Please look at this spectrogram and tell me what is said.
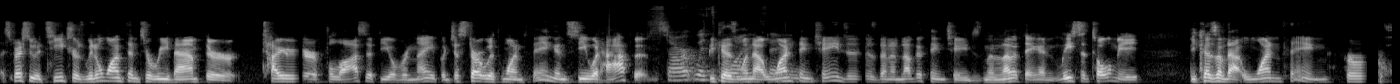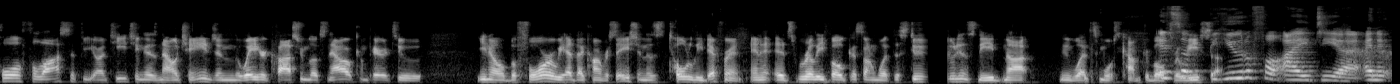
especially with teachers, we don't want them to revamp their entire philosophy overnight, but just start with one thing and see what happens. Start with because when that thing. one thing changes, then another thing changes, and then another thing. And Lisa told me because of that one thing, her whole philosophy on teaching has now changed, and the way her classroom looks now compared to you know, before we had that conversation is totally different. And it's really focused on what the students need, not what's most comfortable it's for Lisa. It's a beautiful idea, and it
